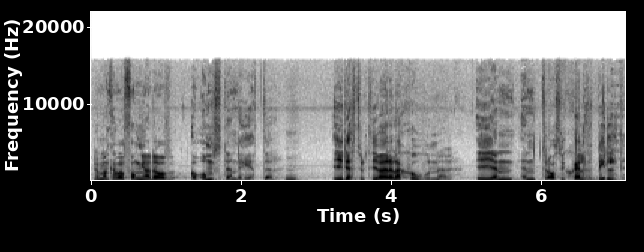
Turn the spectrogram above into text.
Ja, man kan vara fångad av, av omständigheter, i destruktiva relationer, i en, en trasig självbild.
